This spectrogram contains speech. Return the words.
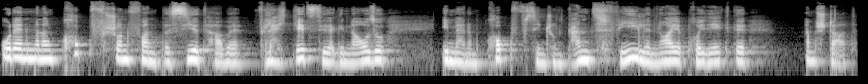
oder in meinem Kopf schon fantasiert habe. Vielleicht geht es dir ja genauso. In meinem Kopf sind schon ganz viele neue Projekte am Start.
